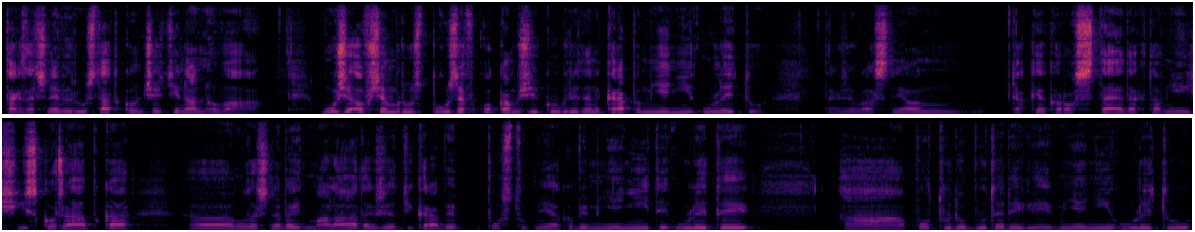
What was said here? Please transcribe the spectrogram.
tak začne vyrůstat končetina nová. Může ovšem růst pouze v okamžiku, kdy ten krab mění ulitu. Takže vlastně on tak, jak roste, tak ta vnější skořápka eh, mu začne být malá, takže ty kraby postupně jakoby mění ty ulity a po tu dobu tedy, kdy mění ulitu,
